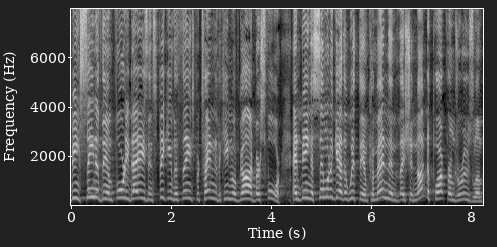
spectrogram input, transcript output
being seen of them 40 days and speaking of the things pertaining to the kingdom of God, verse 4, and being assembled together with them, commanding them that they should not depart from Jerusalem,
